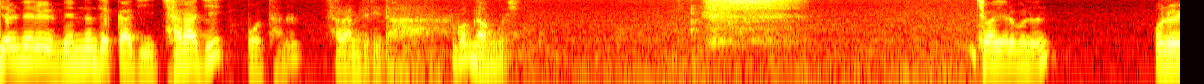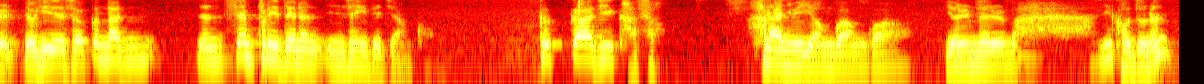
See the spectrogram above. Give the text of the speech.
열매를 맺는 데까지 자라지 못하는 사람들이다. 하고 나온 것입니다. 저와 여러분은 오늘 여기에서 끝나는 샘플이 되는 인생이 되지 않고 끝까지 가서 하나님의 영광과 열매를 많이 거두는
